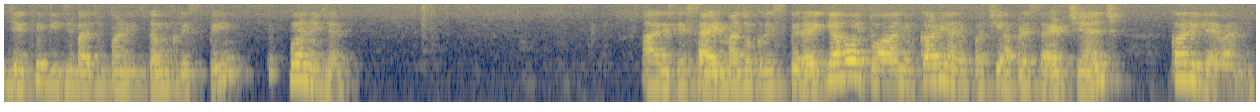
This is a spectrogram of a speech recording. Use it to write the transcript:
જેથી બીજી બાજુ પણ એકદમ ક્રિસ્પી બની જાય. આ રીતે સાઈડમાં જો ક્રિસ્પી રહી ગયા હોય તો આ નીકાળી અને પછી આપણે સાઈડ ચેન્જ કરી લેવાની.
